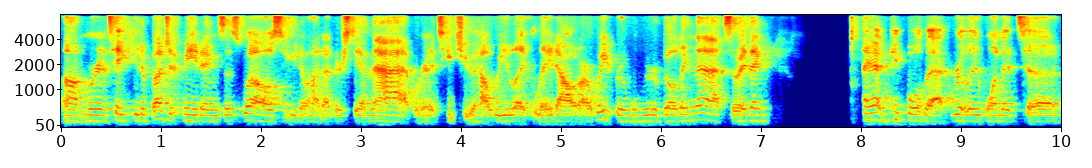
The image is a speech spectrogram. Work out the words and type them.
Um, we're going to take you to budget meetings as well, so you know how to understand that. We're going to teach you how we like laid out our weight room when we were building that. So I think I had people that really wanted to,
